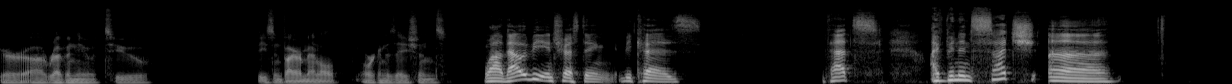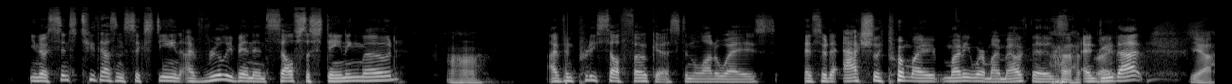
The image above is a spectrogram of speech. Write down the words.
your uh, revenue to these environmental organizations. Wow, that would be interesting because that's I've been in such uh you know, since 2016, I've really been in self-sustaining mode. Uh huh. I've been pretty self-focused in a lot of ways. And so to actually put my money where my mouth is and do that, Yeah.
